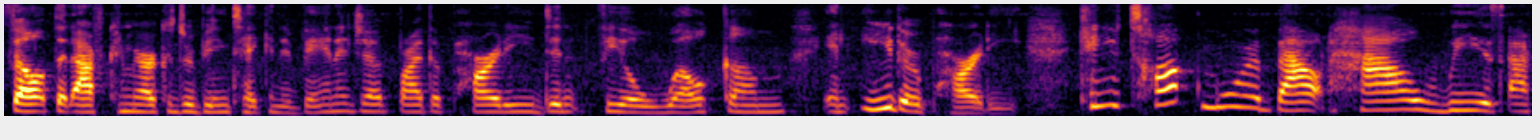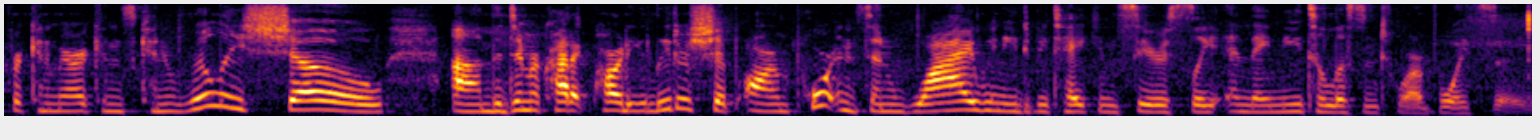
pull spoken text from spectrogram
felt that African Americans were being taken advantage of by the party, didn't feel welcome in either party. Can you talk more about how we as African Americans can really show um, the Democratic Party leadership our importance and why we need to be taken seriously and they need to listen to our voices?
